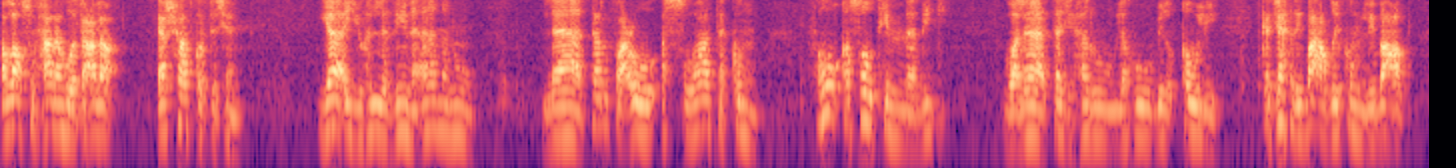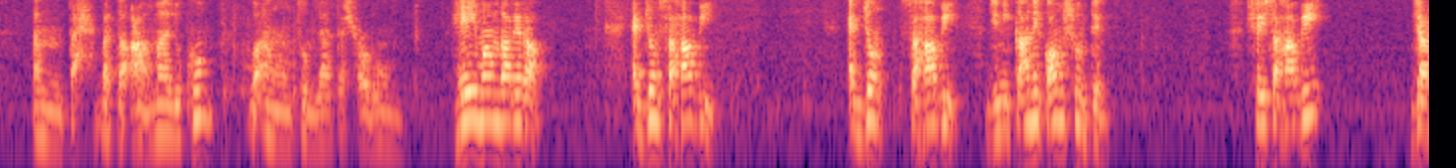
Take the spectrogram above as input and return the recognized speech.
আল্লাহ সুবহানাহু ওয়া তাআলা ارشاد করতেছেন ইয়া আইয়ুহাল্লাযীনা আমানু লা তারফাউ আসওয়াতাকুম ফাওকা সাওতিন নাবী ولا تجهروا له بالقول كجهر بعضكم لبعض أن تحبط أعمالكم وأنتم لا تشعرون হে ইমানদারেরা একজন সাহাবী একজন সাহাবী যিনি কানে কম শুনতেন সেই সাহাবী যার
